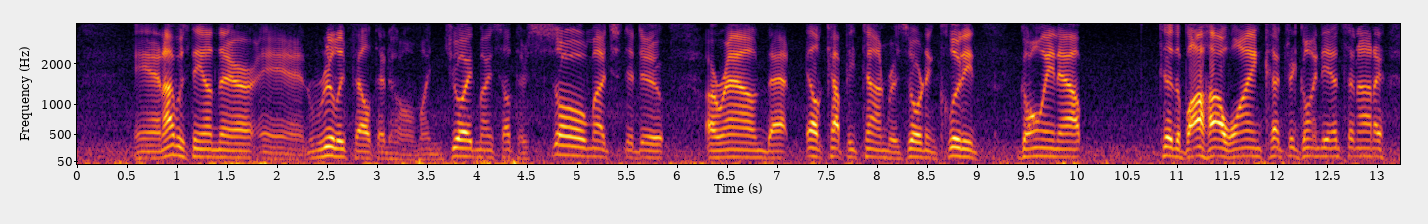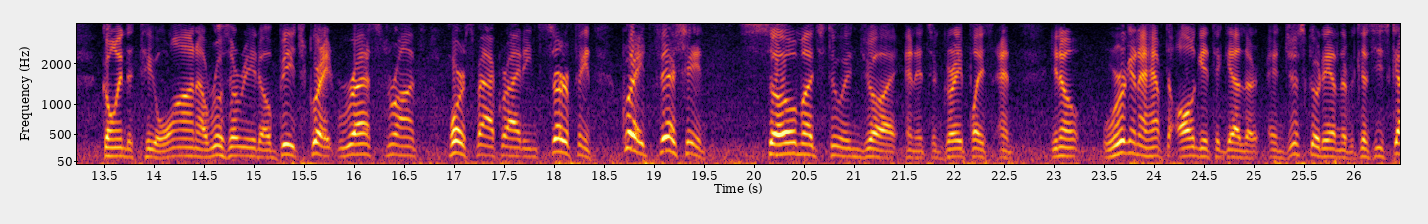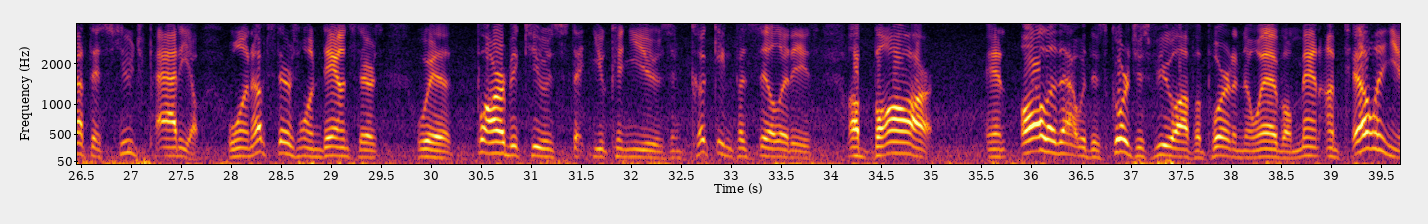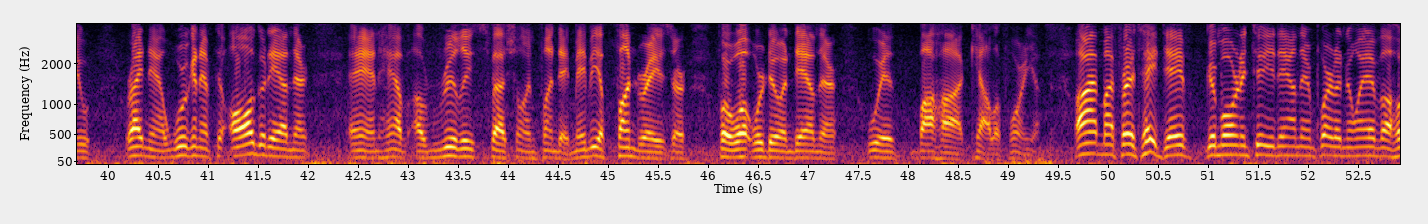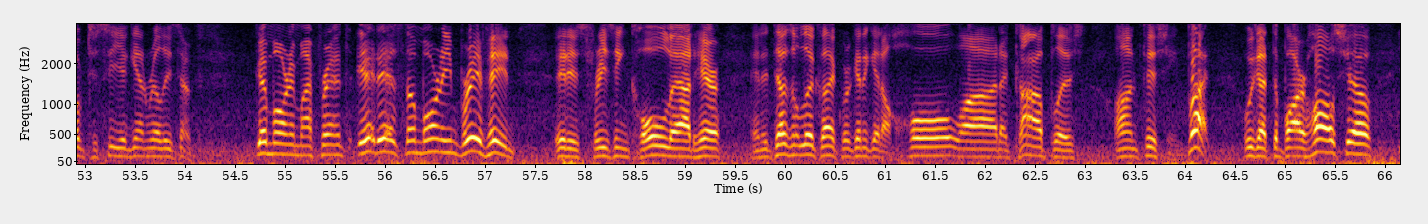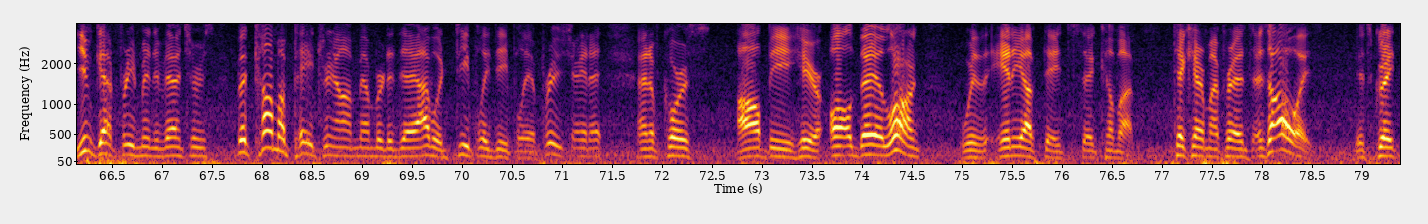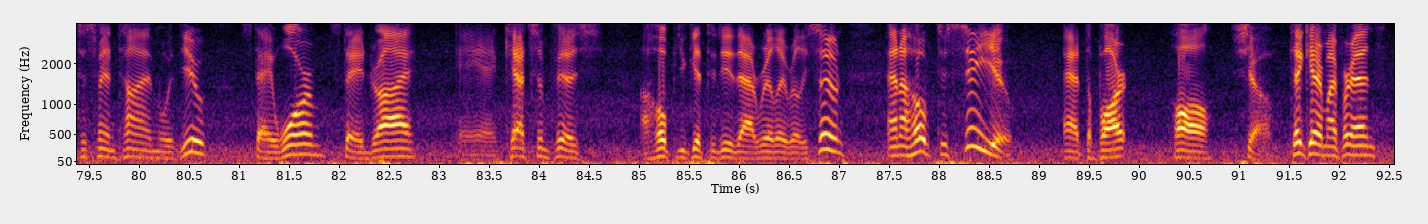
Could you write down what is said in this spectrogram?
And I was down there and really felt at home. I enjoyed myself. There's so much to do around that El Capitan resort, including going out to the Baja wine country, going to Ensenada, going to Tijuana, Rosarito Beach, great restaurants, horseback riding, surfing, great fishing. So much to enjoy, and it's a great place. And you know, we're to have to all get together and just go down there because he's got this huge patio, one upstairs, one downstairs, with barbecues that you can use and cooking facilities, a bar, and all of that with this gorgeous view off of Puerto Nuevo. Man, I'm telling you right now, we're to have to all go down there and have a really special and fun day. Maybe a fundraiser for what we're doing down there with Baja California. All right, my friends. Hey, Dave, good morning to you down there in Puerto Nuevo. Hope to see you again really soon. Good morning, my friends. It is the morning briefing. It is freezing cold out here, and it doesn't look like we're going to get a whole lot accomplished on fishing. But we got the Bart Hall Show. You've got Friedman Adventures. Become a Patreon member today. I would deeply, deeply appreciate it. And of course, I'll be here all day long with any updates that come up. Take care, my friends. As always, it's great to spend time with you. Stay warm, stay dry, and catch some fish. I hope you get to do that really, really soon. And I hope to see you at the Bart Hall Show. Take care, my friends.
